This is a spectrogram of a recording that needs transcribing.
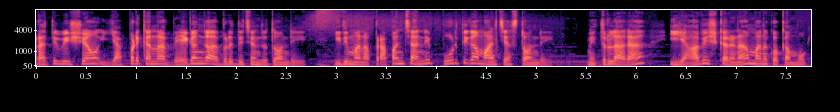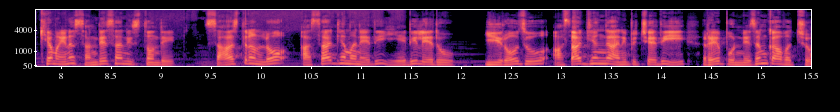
ప్రతి విషయం ఎప్పటికన్నా వేగంగా అభివృద్ధి చెందుతోంది. ఇది మన ప్రపంచాన్ని పూర్తిగా మార్చేస్తోంది. మిత్రులారా ఈ ఆవిష్కరణ మనకు ఒక ముఖ్యమైన సందేశాన్ని ఇస్తోంది. శాస్త్రంలో అసాధ్యమనేది ఏదీ లేదు. ఈ రోజు అసాధ్యంగా అనిపించేది రేపు నిజం కావచ్చు.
